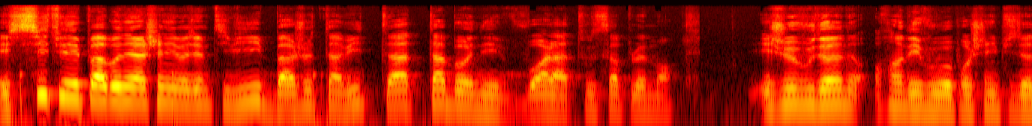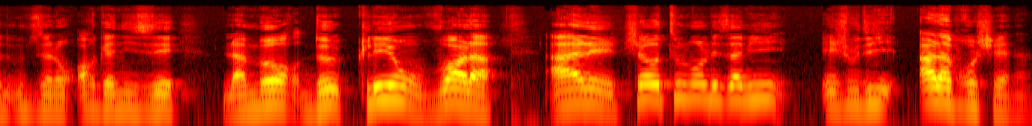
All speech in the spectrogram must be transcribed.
Et si tu n'es pas abonné à la chaîne Evasion TV, bah je t'invite à t'abonner. Voilà, tout simplement. Et je vous donne rendez-vous au prochain épisode où nous allons organiser la mort de Cléon. Voilà. Allez, ciao tout le monde les amis. Et je vous dis à la prochaine.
